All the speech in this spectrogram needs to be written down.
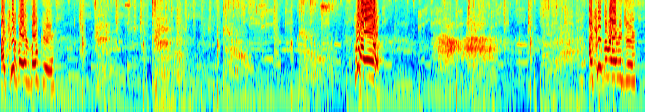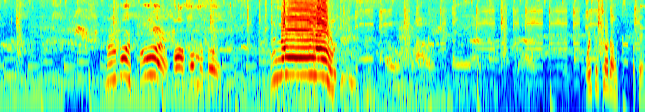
I killed the evoker. Ah! I killed the Ravager. There's more four. Oh, four more four. No! Where's the totem? Okay.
